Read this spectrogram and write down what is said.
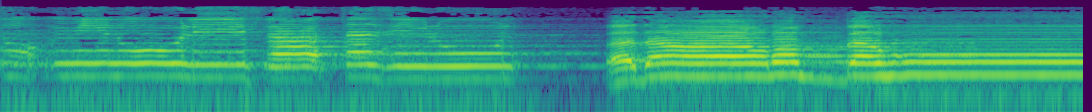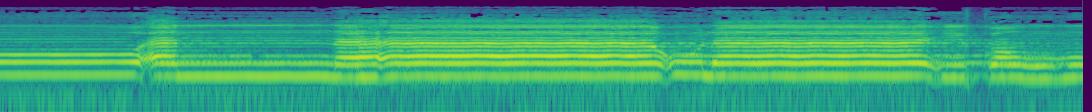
تؤمنوا لي فاعتزلون. فدعا ربه أن هؤلاء قوم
